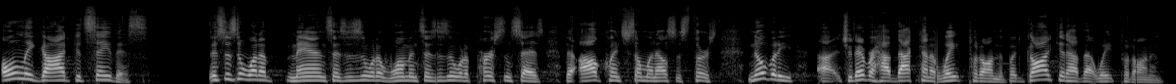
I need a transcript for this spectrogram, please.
Only God could say this. This isn't what a man says. This isn't what a woman says. This isn't what a person says that I'll quench someone else's thirst. Nobody uh, should ever have that kind of weight put on them, but God could have that weight put on him.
